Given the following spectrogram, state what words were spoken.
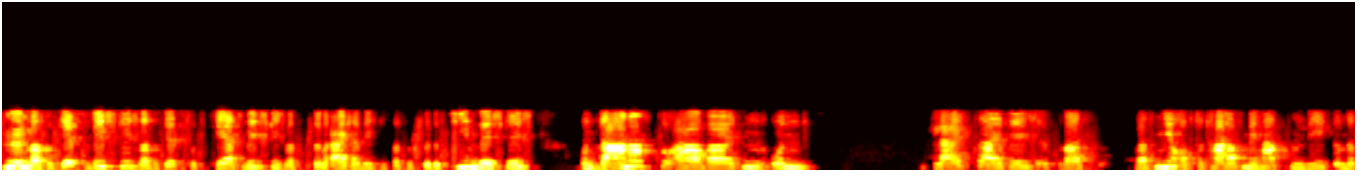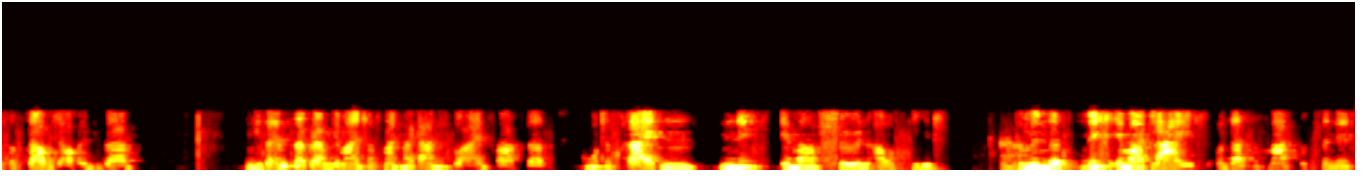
fühlen, was ist jetzt wichtig, was ist jetzt fürs Pferd wichtig, was ist für den Reiter wichtig, was ist für das Team wichtig und danach zu arbeiten und gleichzeitig ist was, was mir oft total auf dem Herzen liegt und das ist, glaube ich, auch in dieser, in dieser Instagram-Gemeinschaft manchmal gar nicht so einfach, dass gutes Reiten nicht immer schön aussieht. Ah. Zumindest nicht immer gleich. Und das ist was, das finde ich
